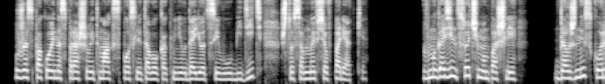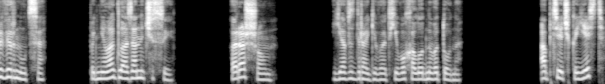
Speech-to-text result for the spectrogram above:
— уже спокойно спрашивает Макс после того, как мне удается его убедить, что со мной все в порядке. «В магазин с отчимом пошли. Должны скоро вернуться. Подняла глаза на часы. «Хорошо». Я вздрагиваю от его холодного тона. «Аптечка есть?»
